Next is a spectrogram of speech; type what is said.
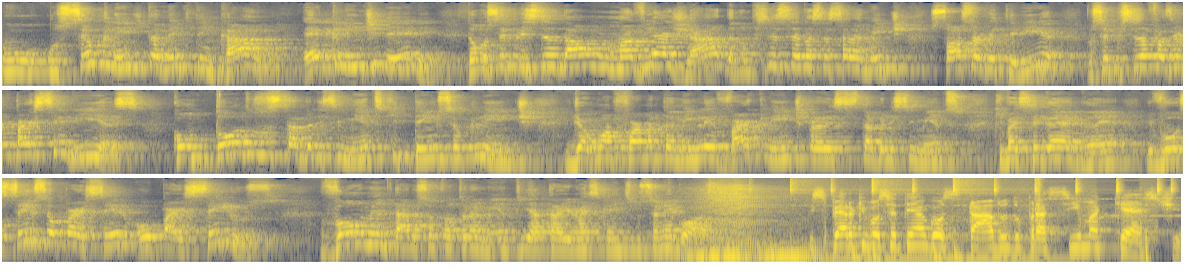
o, o seu cliente também que tem carro é cliente dele. Então, você precisa dar uma viajada, não precisa ser necessariamente só sorveteria, você precisa fazer parcerias com todos os estabelecimentos que tem o seu cliente. E de alguma forma também levar cliente para esses estabelecimentos que vai ser ganha-ganha. E você e o seu parceiro ou parceiros vão aumentar o seu faturamento e atrair mais clientes para o seu negócio. Espero que você tenha gostado do Pra Cima Cast.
